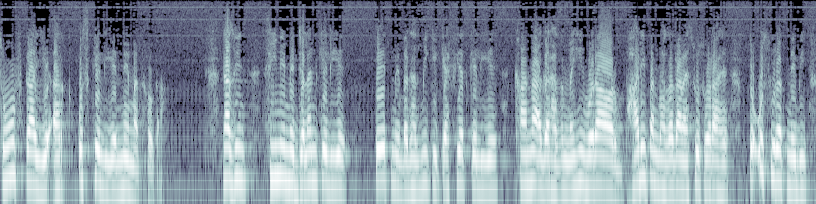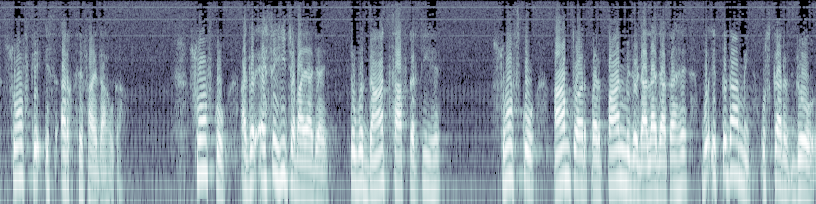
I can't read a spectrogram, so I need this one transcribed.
سونف کا یہ ارق اس کے لیے نعمت ہوگا۔ ناظرین، سینے میں جلن کے لیے، پیٹ میں بدہضمی کی کیفیت کے لیے کھانا اگر ہضم نہیں ہو رہا اور بھاری پن بہت زیادہ محسوس ہو رہا ہے، تو اس صورت میں بھی سونف کے اس ارق سے فائدہ ہوگا۔ سونف کو اگر ایسے ہی چبایا جائے، تو وہ دانت صاف کرتی ہے۔ سونف کو عام طور پر پان میں جو ڈالا جاتا ہے، وہ ابتدا میں اس کا جو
